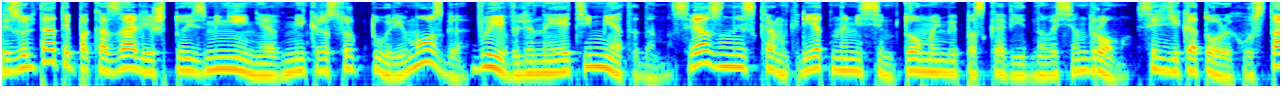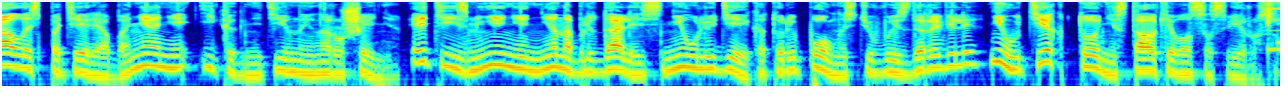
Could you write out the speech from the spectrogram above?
Результаты показали, что изменения в микроструктуре мозга, выявленные этим методом, связаны с конкретными симптомами пасковидного синдрома, среди которых усталость, потеря обоняния и когнитивные нарушения. Эти изменения не наблюдались ни у людей, которые полностью выздоровели, ни у тех, кто не сталкивался с вирусом.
